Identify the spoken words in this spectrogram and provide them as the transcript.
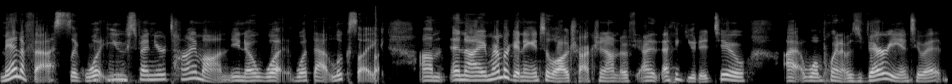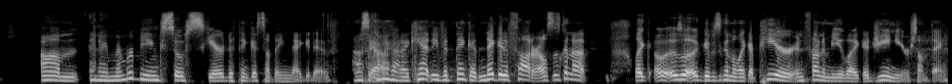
manifests like what mm-hmm. you spend your time on you know what what that looks like um, and i remember getting into law attraction i don't know if i, I think you did too I, at one point i was very into it um, and I remember being so scared to think of something negative. I was like, yeah. oh my God, I can't even think a negative thought or else it's gonna like it was, it was gonna like appear in front of me like a genie or something.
